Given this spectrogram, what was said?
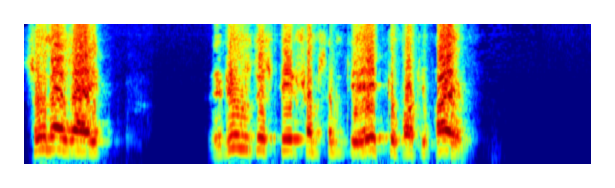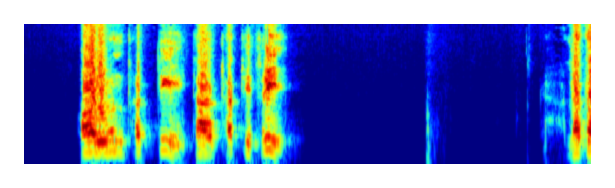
Soon as I reduced the speed from 78 to 45 or even 30, 33, Lata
